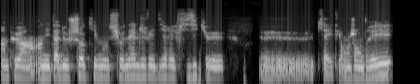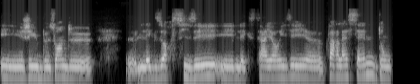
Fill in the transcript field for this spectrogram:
un peu un, état de choc émotionnel, je vais dire, et physique qui qui a été engendré et j'ai eu besoin de l'exorciser et l'extérioriser par la scène. Donc,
